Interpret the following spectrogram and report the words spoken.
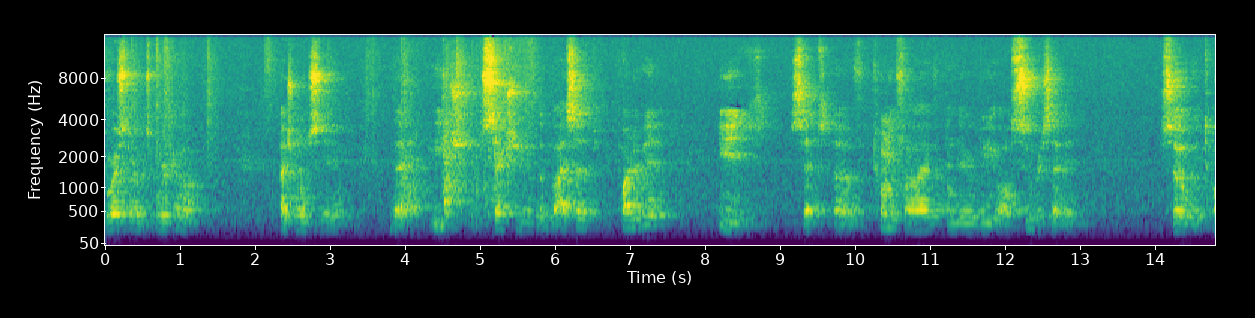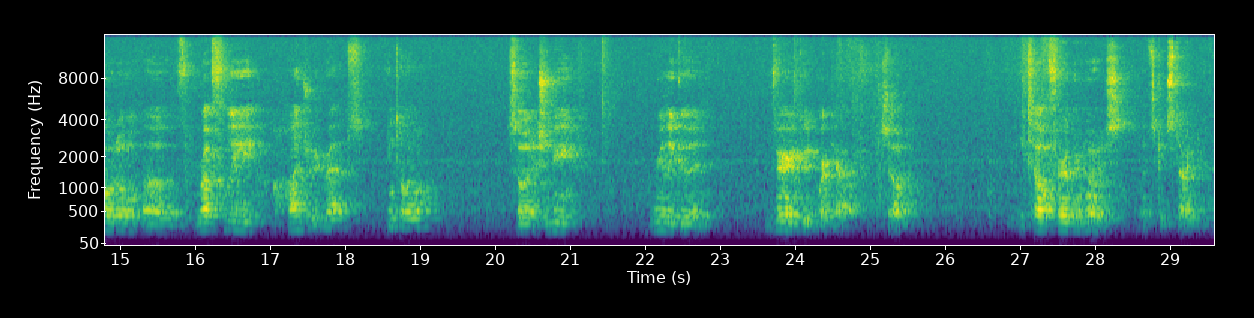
before I start this workout, I just want to say that each section of the bicep part of it is sets of 25 and they will be all supersetted. So a total of roughly 100 reps in total. So it should be really good, very good workout. So until further notice, let's get started.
